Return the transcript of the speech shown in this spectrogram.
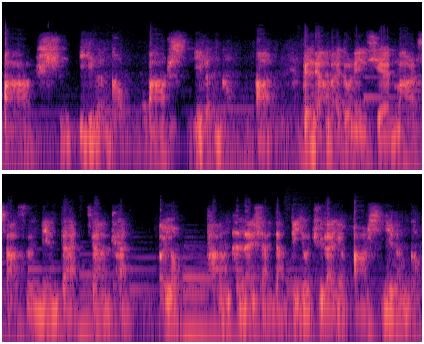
八十亿人口，八十亿人口啊，跟两百多年前马尔萨斯年代这样看，哎呦，他们很难想象地球居然有八十亿人口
